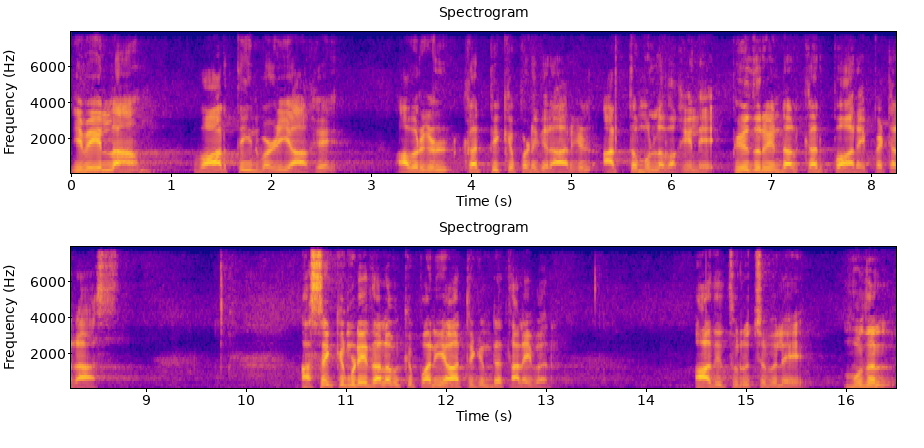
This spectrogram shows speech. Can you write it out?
இவையெல்லாம் வார்த்தையின் வழியாக அவர்கள் கற்பிக்கப்படுகிறார்கள் அர்த்தமுள்ள வகையிலே. பேதுரு என்றால் கற்பாரை பெட்டராஸ். அசைக்க முடியாத அளவுக்கு பணியாற்றுகின்ற தலைவர். ஆதி திருச்சபிலே முதல்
